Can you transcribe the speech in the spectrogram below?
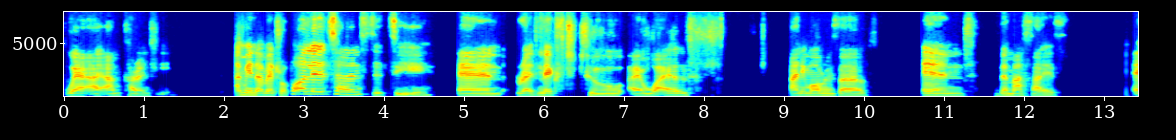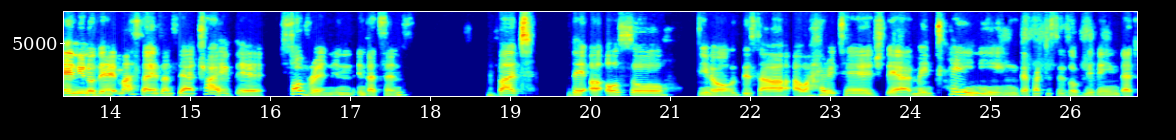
where I am currently, I'm in a metropolitan city and right next to a wild animal reserve and the Maasai's. And you know, mm-hmm. the Maasai's and their tribe, they're sovereign in, in that sense. But they are also, you know, these are our heritage. They are maintaining the practices of living that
